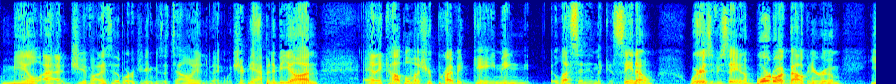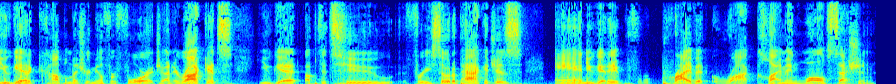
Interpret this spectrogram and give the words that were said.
meal at Giovanni's Table or Jamie's Italian, depending on what ship you happen to be on, and a complimentary private gaming lesson in the casino. Whereas if you stay in a boardwalk balcony room, you get a complimentary meal for four at Johnny Rockets, you get up to two free soda packages, and you get a private rock climbing wall session.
